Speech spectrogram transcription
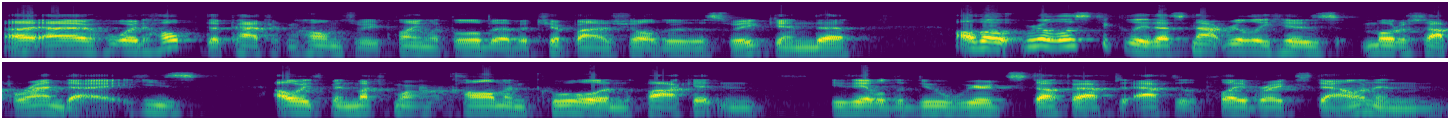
I, I, would hope that Patrick Mahomes will be playing with a little bit of a chip on his shoulder this week. And uh, although realistically, that's not really his modus operandi. He's always been much more calm and cool in the pocket, and he's able to do weird stuff after after the play breaks down, and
